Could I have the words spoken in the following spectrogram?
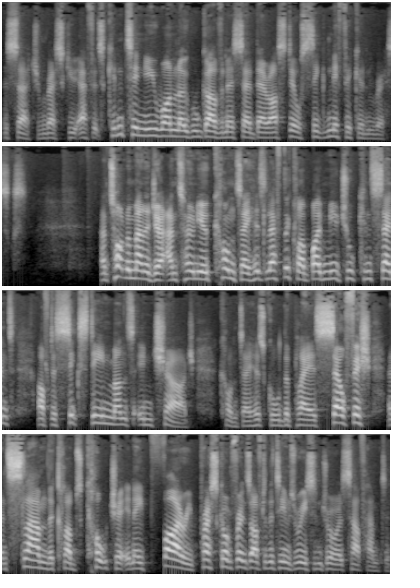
The search and rescue efforts continue. One local governor said there are still significant risks. And Tottenham manager Antonio Conte has left the club by mutual consent after 16 months in charge. Conte has called the players selfish and slammed the club's culture in a fiery press conference after the team's recent draw at Southampton.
